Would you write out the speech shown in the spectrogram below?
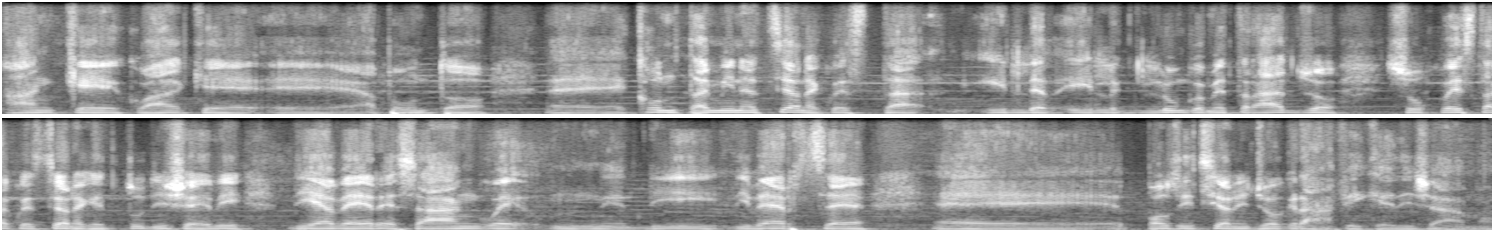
anche qualche eh, appunto eh, contaminazione questa, il, il, lungometraggio su questa questione che tu dicevi di avere sangue mh, di diverse eh, posizioni geografiche diciamo.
